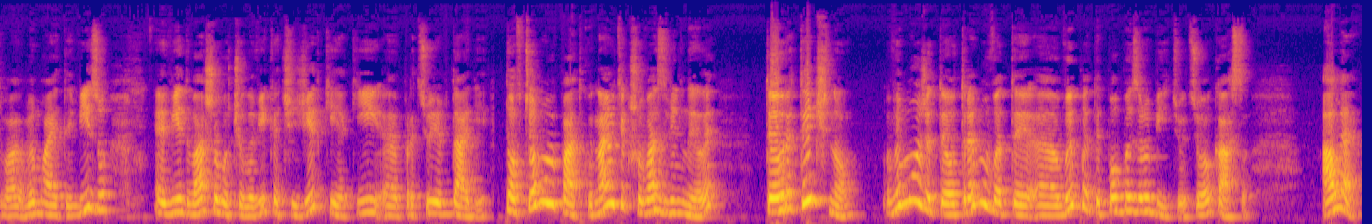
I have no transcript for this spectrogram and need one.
ви маєте візу від вашого чоловіка чи жінки, який е, працює в Данії. То в цьому випадку, навіть якщо вас звільнили, теоретично ви можете отримувати е, виплати по безробіттю цього касу. Але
